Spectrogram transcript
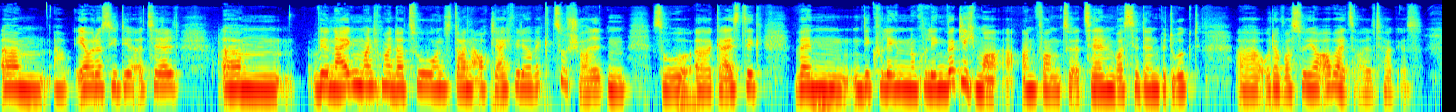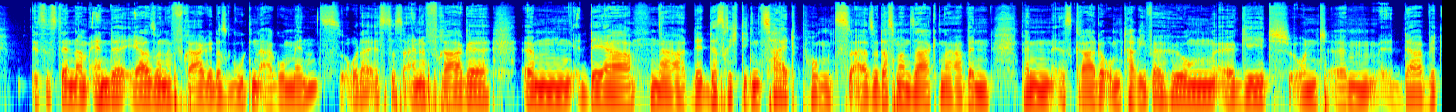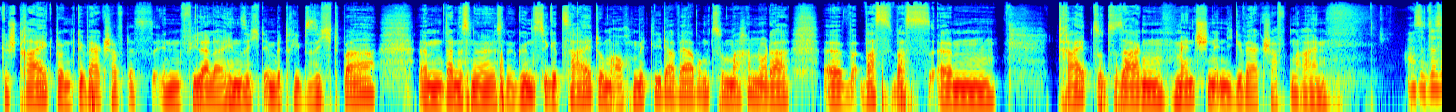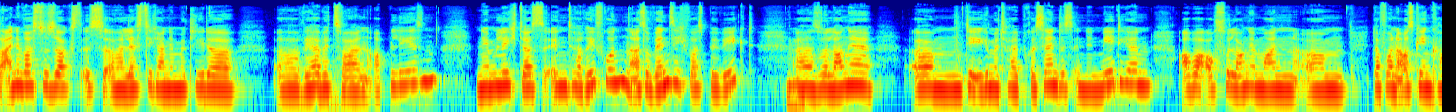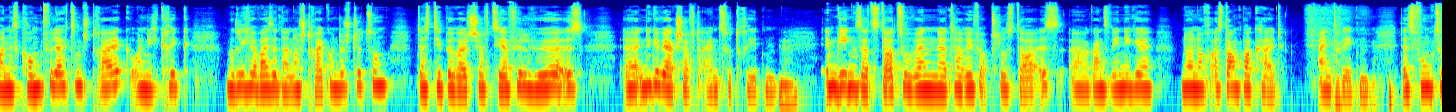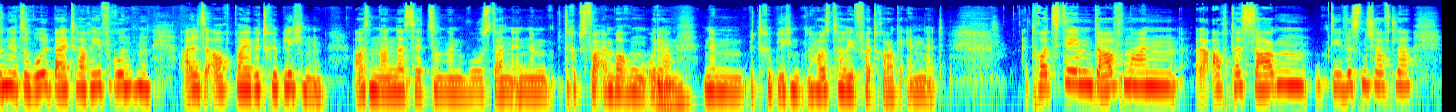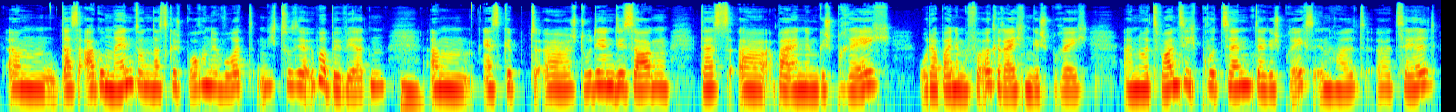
ähm, er oder sie dir erzählt. Ähm, wir neigen manchmal dazu, uns dann auch gleich wieder wegzuschalten, so äh, geistig, wenn die Kolleginnen und Kollegen wirklich mal anfangen zu erzählen, was sie denn bedrückt äh, oder was so ihr Arbeitsalltag ist. Ist es denn am Ende eher so eine Frage des guten Arguments oder ist es eine Frage ähm, der, na, de, des richtigen Zeitpunkts? Also, dass man sagt, na, wenn, wenn es gerade um Tariferhöhungen äh, geht und ähm, da wird gestreikt und Gewerkschaft ist in vielerlei Hinsicht im Betrieb sichtbar, ähm, dann ist eine, ist eine günstige Zeit, um auch Mitgliederwerbung zu machen oder äh, was, was ähm, treibt sozusagen Menschen in die Gewerkschaften rein? Also das eine, was du sagst, ist, äh, lässt sich an den Mitglieder äh, Werbezahlen ablesen, nämlich dass in Tarifrunden, also wenn sich was bewegt, mhm. äh, solange ähm, die IG Metall präsent ist in den Medien, aber auch solange man ähm, davon ausgehen kann, es kommt vielleicht zum Streik und ich krieg möglicherweise dann noch Streikunterstützung, dass die Bereitschaft sehr viel höher ist, äh, in eine Gewerkschaft einzutreten. Mhm. Im Gegensatz dazu, wenn der Tarifabschluss da ist, äh, ganz wenige nur noch aus Dankbarkeit eintreten. Das funktioniert sowohl bei Tarifrunden als auch bei betrieblichen Auseinandersetzungen, wo es dann in einem Betriebsvereinbarung oder mhm. einem betrieblichen Haustarifvertrag endet. Trotzdem darf man auch das sagen, die Wissenschaftler, ähm, das Argument und das gesprochene Wort nicht zu sehr überbewerten. Mhm. Ähm, es gibt äh, Studien, die sagen, dass äh, bei einem Gespräch oder bei einem erfolgreichen Gespräch äh, nur 20 Prozent der Gesprächsinhalt äh, zählt.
